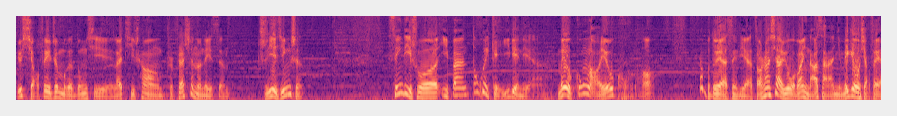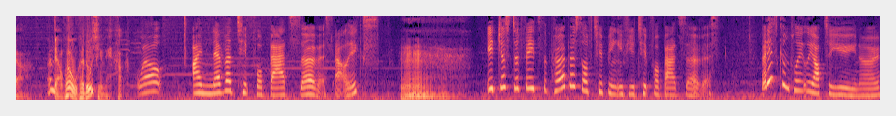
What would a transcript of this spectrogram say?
有小费这么个东西来提倡 professionalism 职业精神。Cindy 说，一般都会给一点点，没有功劳也有苦劳。那不对啊，Cindy，早上下雨我帮你拿伞了，你没给我小费啊？那两块五块都行的呀。 Well, I never tip for bad service, Alex. It just defeats the purpose of tipping if you tip for bad service. But it's completely up to you, you know.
